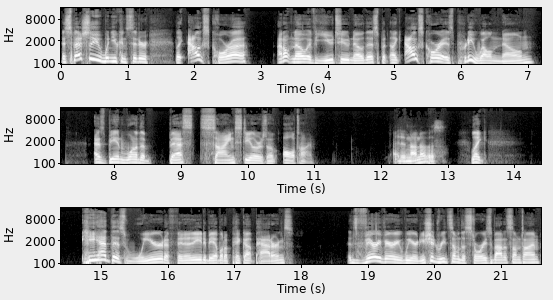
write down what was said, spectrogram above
especially when you consider like Alex Cora. I don't know if you two know this, but like Alex Cora is pretty well known as being one of the best sign stealers of all time. I did not know this. Like he had this weird affinity to be able to pick up patterns. It's very very weird. You should read some of the stories about it sometime.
